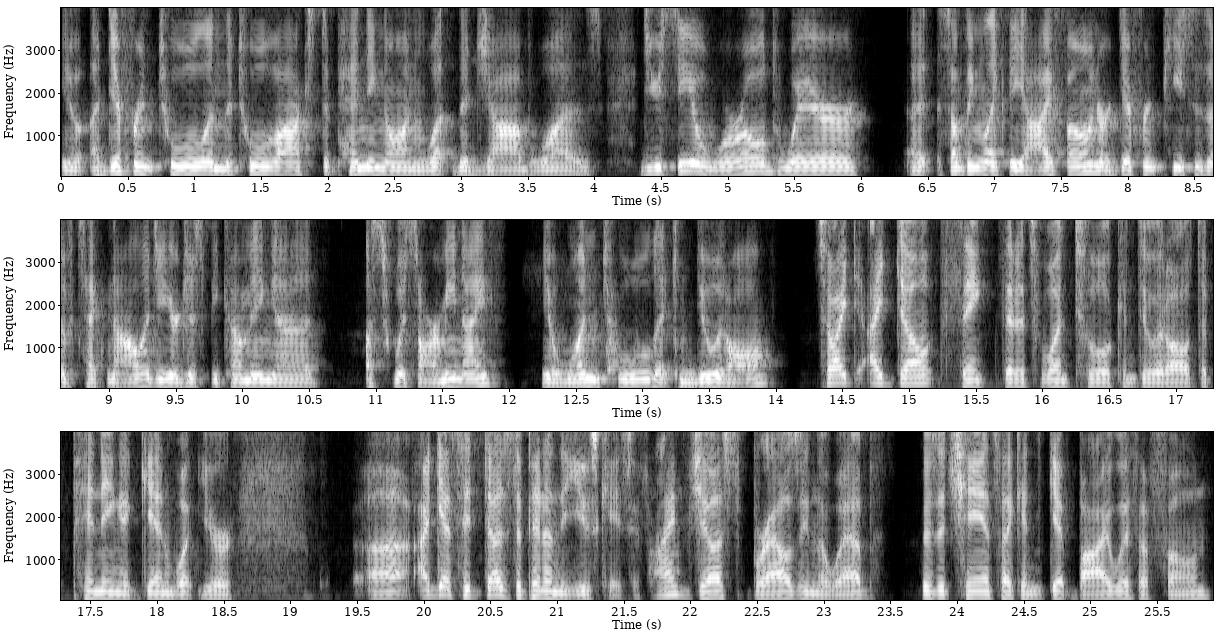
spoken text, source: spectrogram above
you know a different tool in the toolbox depending on what the job was. Do you see a world where uh, something like the iphone or different pieces of technology are just becoming a, a swiss army knife? You know one tool that can do it all? So I, I don't think that it's one tool can do it all depending again what your uh, i guess it does depend on the use case if i'm just browsing the web there's a chance i can get by with a phone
